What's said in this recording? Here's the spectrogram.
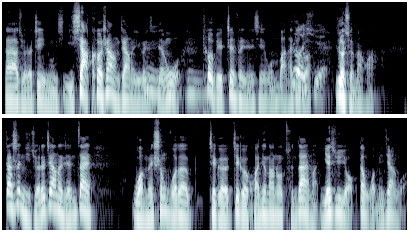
大家觉得这种以下课上这样的一个人物、嗯嗯特别振奋人心，我们把它叫做热血，漫画。但是你觉得这样的人在我们生活的这个这个环境当中存在吗？也许有，但我没见过。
